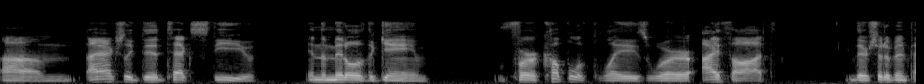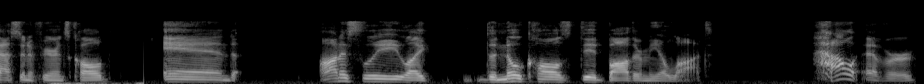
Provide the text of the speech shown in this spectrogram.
um, I actually did text Steve in the middle of the game for a couple of plays where I thought there should have been pass interference called, and honestly, like the no calls did bother me a lot. However,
